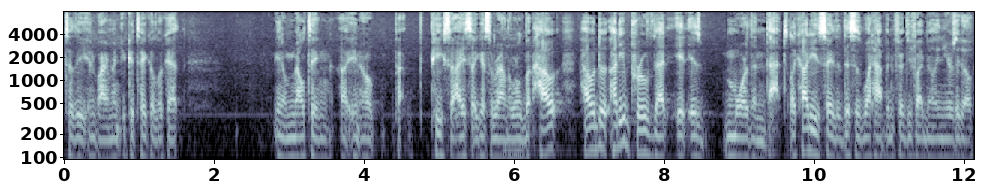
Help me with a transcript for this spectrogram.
to the environment. You could take a look at, you know, melting, uh, you know, of ice, I guess, around the world. But how, how, do, how do you prove that it is more than that? Like, how do you say that this is what happened 55 million years ago?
